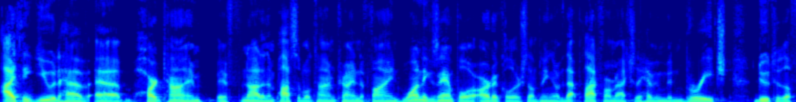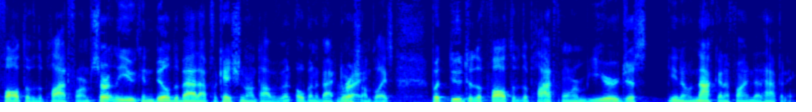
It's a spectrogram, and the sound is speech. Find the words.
I think you would have a hard time, if not an impossible time, trying to find one example or article or something of that platform actually having been breached due to the fault of the platform. Certainly, you can build a bad application on top of it and open a back door Right. someplace, but due to the fault of the platform, you're just you know not going to find that happening.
